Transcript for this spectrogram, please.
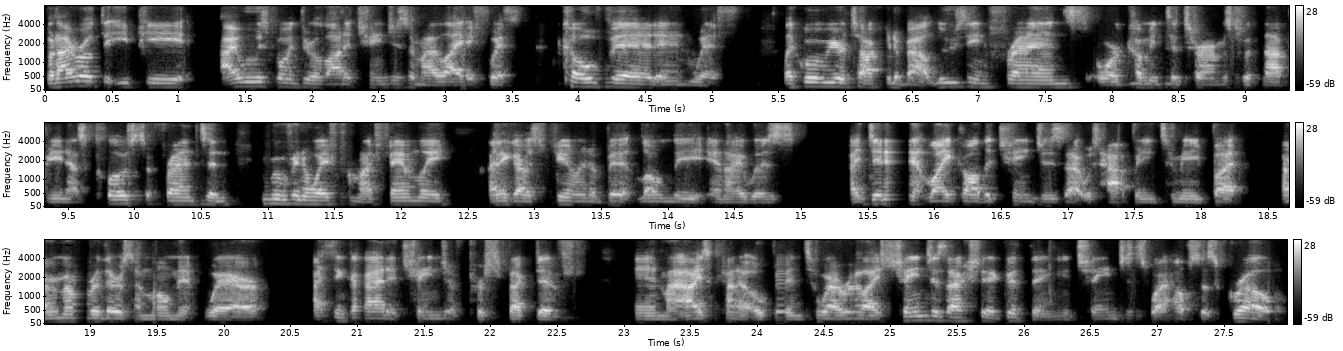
But I wrote the EP. I was going through a lot of changes in my life with COVID and with like what we were talking about losing friends or coming to terms with not being as close to friends and moving away from my family. I think I was feeling a bit lonely and I was I didn't like all the changes that was happening to me, but I remember there was a moment where I think I had a change of perspective and my eyes kind of opened to where I realized change is actually a good thing and change is what helps us grow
